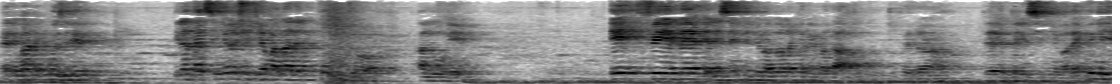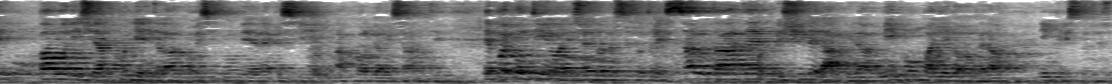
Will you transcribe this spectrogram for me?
e rimane così. In realtà il Signore ci chiama a dare tutto a Lui. E fede è l'esempio di una donna che aveva dato tutto per, per, per il Signore. E quindi Paolo dice accoglietela come si conviene che si accolgano i santi. E poi continua dicendo al versetto 3, salutate Priscilla ed Aquila, miei compagni d'opera in Cristo Gesù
